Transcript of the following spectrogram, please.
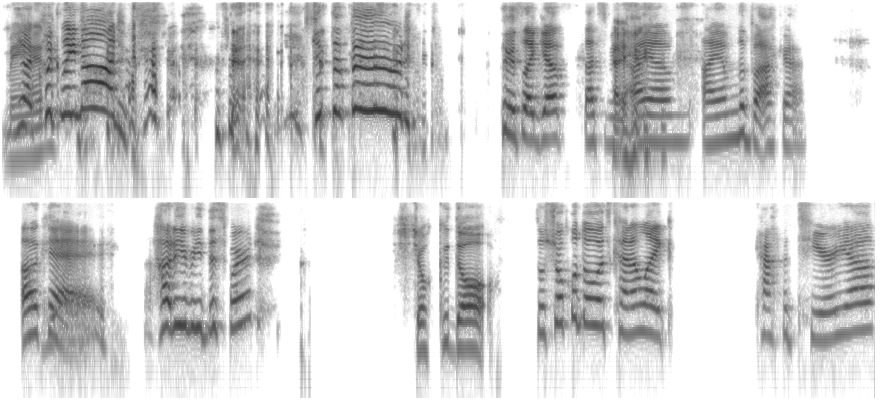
man. Yeah, quickly nod. Get the food. So it's like, yep, that's me. I am I am the baka. Okay. Yay. How do you read this word? Shokudo. So shokudo is kind of like cafeteria,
